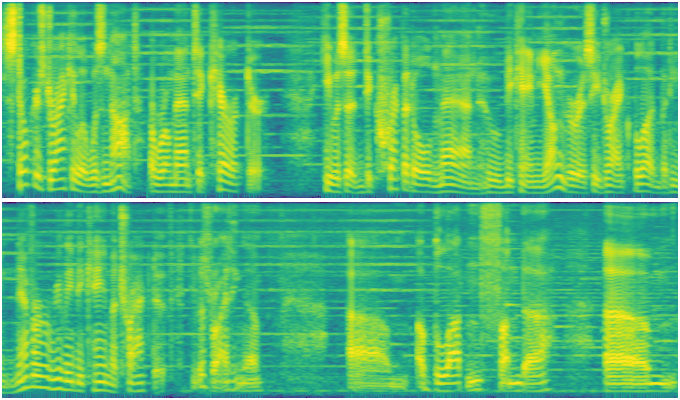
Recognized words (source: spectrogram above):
Stoker's Dracula was not a romantic character. He was a decrepit old man who became younger as he drank blood, but he never really became attractive. He was writing a, um, a blood and thunder um,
